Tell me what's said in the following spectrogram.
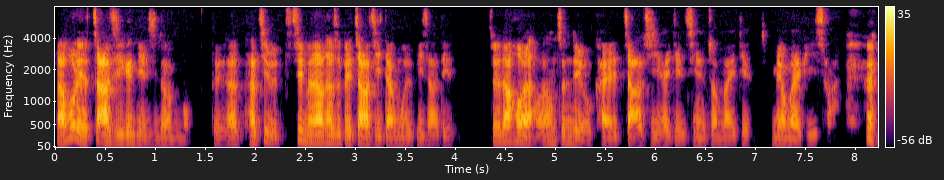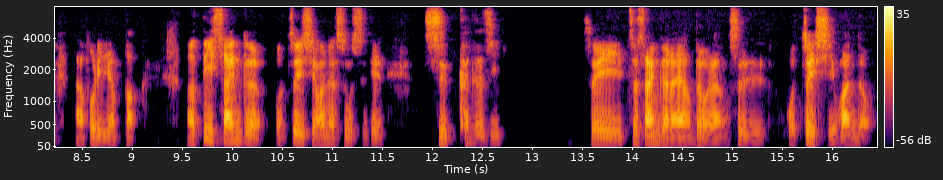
拿破里的炸鸡跟点心都很猛。对，他，他基本基本上他是被炸鸡耽误的披萨店，所以他后来好像真的有开炸鸡还点心的专卖店，没有卖披萨。拿破里也很棒。然后第三个我最喜欢的素食店是肯德基，所以这三个来讲对我来讲是我最喜欢的。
